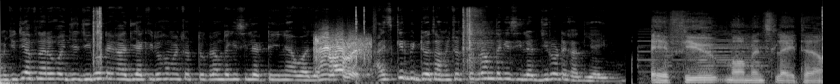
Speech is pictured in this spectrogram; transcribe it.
আমি যদি আপনারা কই যে জিরো টাকা দিয়া কীরকম চট্টগ্রাম থেকে সিলেট ট্রেনে আওয়া যায়? আজকের ভিডিওতে আমি চট্টগ্রাম থেকে সিলেট জিরো টাকা দিয়ে আইব। A few moments later.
